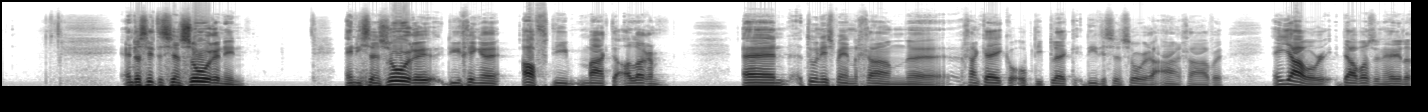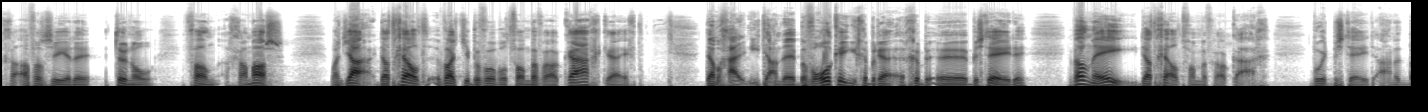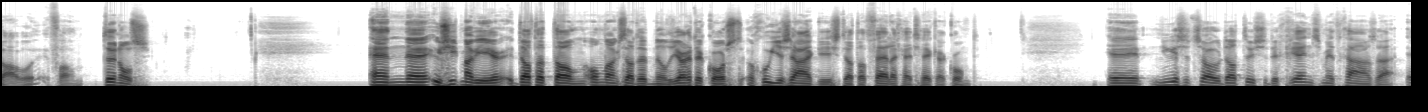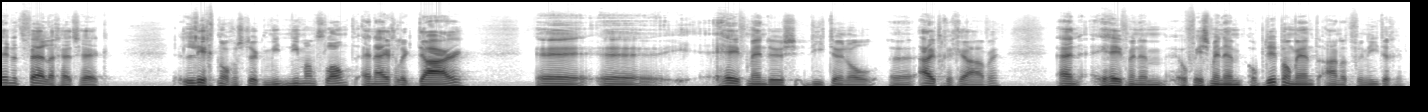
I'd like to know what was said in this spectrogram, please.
En daar zitten sensoren in. En die sensoren die gingen af, die maakten alarm. En toen is men gaan, uh, gaan kijken op die plek die de sensoren aangaven. En ja hoor, daar was een hele geavanceerde tunnel van Hamas. Want ja, dat geld wat je bijvoorbeeld van mevrouw Kraag krijgt, dan ga je niet aan de bevolking uh, besteden. Wel nee, dat geld van mevrouw Kaag wordt besteed aan het bouwen van tunnels. En uh, u ziet maar weer dat het dan, ondanks dat het miljarden kost, een goede zaak is dat dat veiligheidshek er komt. Uh, nu is het zo dat tussen de grens met Gaza en het veiligheidshek ligt nog een stuk niemandsland. En eigenlijk daar heeft men dus die tunnel uitgegraven. En heeft men hem, of is men hem op dit moment aan het vernietigen.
